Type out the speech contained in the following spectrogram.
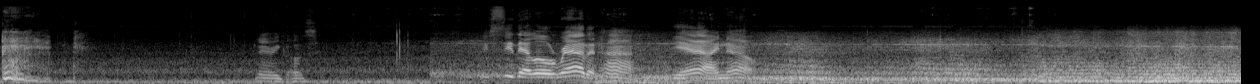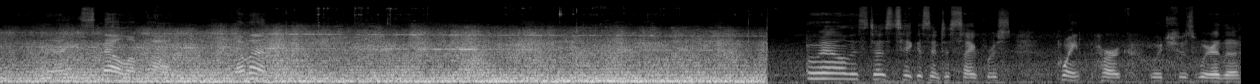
there he goes. You see that little rabbit, huh? Yeah, I know. Smell him, huh? Come on. Well, this does take us into Cypress Point Park, which is where the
